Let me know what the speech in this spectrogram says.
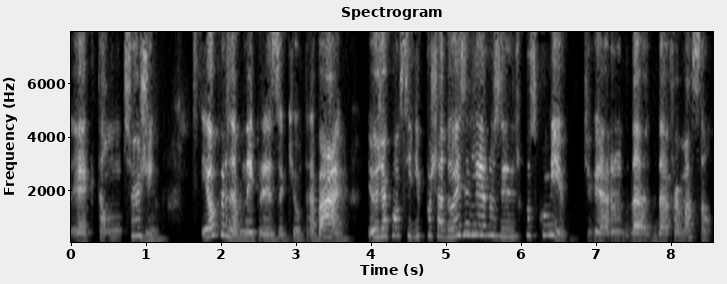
é, que estão surgindo. Eu, por exemplo, na empresa que eu trabalho, eu já consegui puxar dois engenheiros hídricos comigo, que vieram da, da formação.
